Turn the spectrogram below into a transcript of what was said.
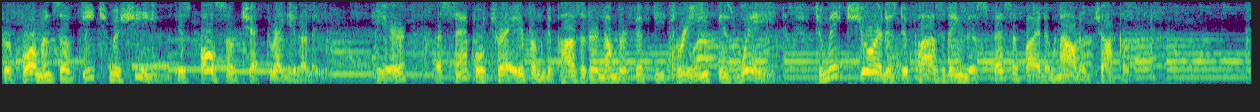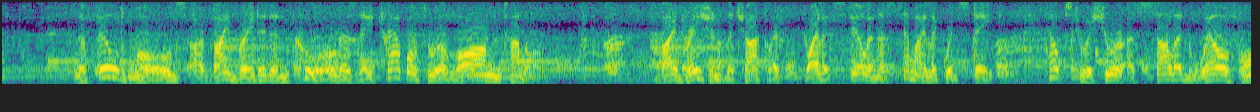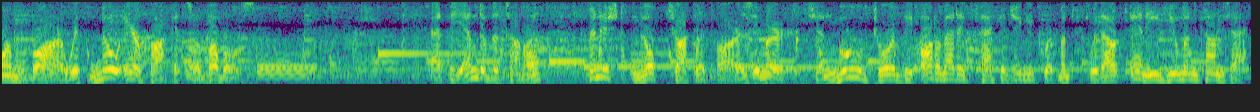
Performance of each machine is also checked regularly. Here, a sample tray from depositor number 53 is weighed to make sure it is depositing the specified amount of chocolate. The filled molds are vibrated and cooled as they travel through a long tunnel. Vibration of the chocolate, while it's still in a semi-liquid state, helps to assure a solid, well-formed bar with no air pockets or bubbles. At the end of the tunnel, finished milk chocolate bars emerge and move toward the automatic packaging equipment without any human contact.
